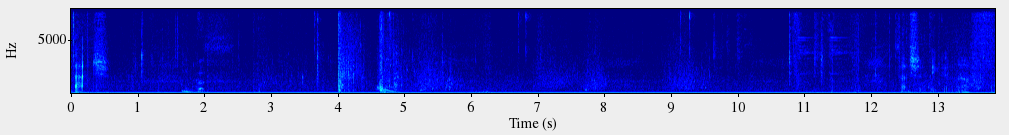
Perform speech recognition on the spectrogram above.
thatch. That should be good enough.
